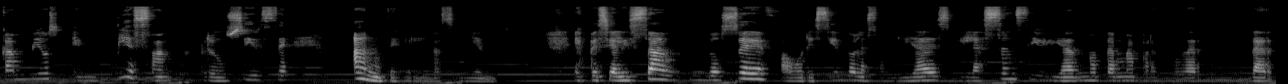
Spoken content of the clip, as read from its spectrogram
cambios empiezan a producirse antes del nacimiento, especializándose, favoreciendo las habilidades y la sensibilidad materna para poder dar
